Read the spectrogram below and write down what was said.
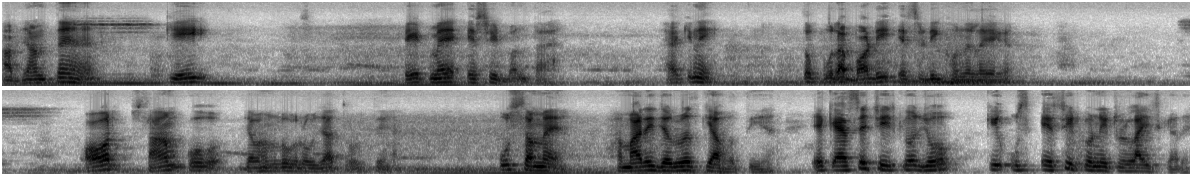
आप जानते हैं कि पेट में एसिड बनता है। है कि नहीं? तो पूरा बॉडी एसिडिक होने लगेगा। और शाम को जब हम लोग रोज़ा तोड़ते हैं, उस समय हमारी ज़रूरत क्या होती है? एक ऐसे चीज़ को जो कि उस एसिड को न्यूट्रलाइज करे।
